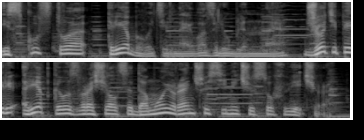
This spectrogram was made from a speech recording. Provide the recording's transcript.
Искусство требовательное, возлюбленное. Джо теперь редко возвращался домой раньше семи часов вечера.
